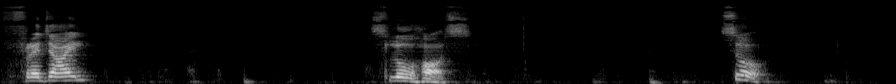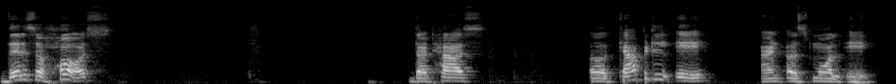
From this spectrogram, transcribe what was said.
fragile, slow horse. So, there is a horse that has a capital A and a small a.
